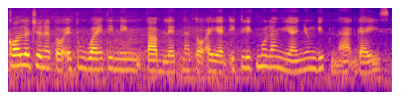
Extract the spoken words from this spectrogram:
collagen na to, itong whitening tablet na to. Ayan, i-click mo lang yan, yung gitna, guys.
